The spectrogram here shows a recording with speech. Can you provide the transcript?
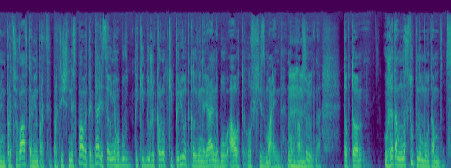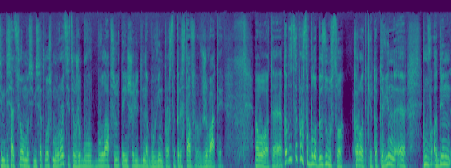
він працював, там він практично не спав і так далі. Це у нього був такий дуже короткий період, коли він реально був out of his mind. Ну mm-hmm. абсолютно. Тобто. Уже там в наступному, там 77-78 році, це вже була абсолютно інша людина, бо він просто перестав вживати. От. Е, тобто, це просто було безумство коротке. Тобто, він е, був один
